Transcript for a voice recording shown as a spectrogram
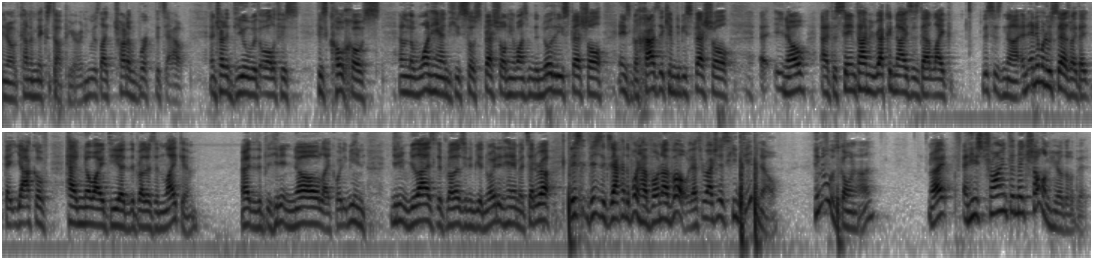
you know, kind of mixed up here, and he was like trying to work this out and try to deal with all of his his kochos. And on the one hand, he's so special, and he wants him to know that he's special, and he's bechazik him to be special. Uh, you know, at the same time, he recognizes that like this is not. And anyone who says right that, that Yaakov had no idea that the brothers didn't like him, right? He didn't know. Like, what do you mean? You didn't realize the brothers are going to be annoyed at him, etc. This this is exactly the point. Havon avo. That's what Rashi says. He did know. He knew what was going on right? And he's trying to make shalom here a little bit.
